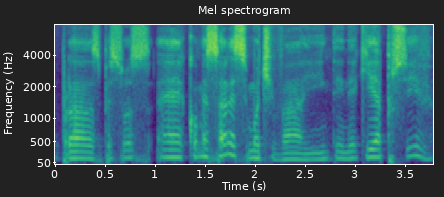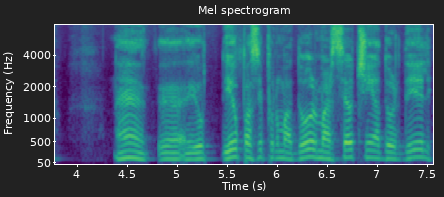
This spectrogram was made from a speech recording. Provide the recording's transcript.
para as pessoas é, começarem a se motivar e entender que é possível. Né? É, Eu, eu passei por uma dor, Marcel tinha a dor dele,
